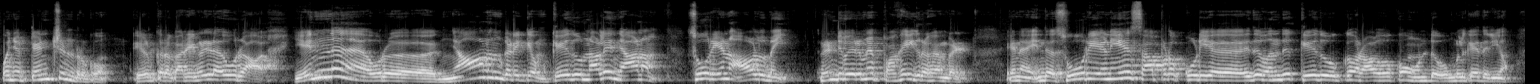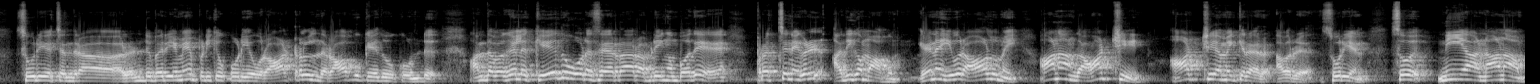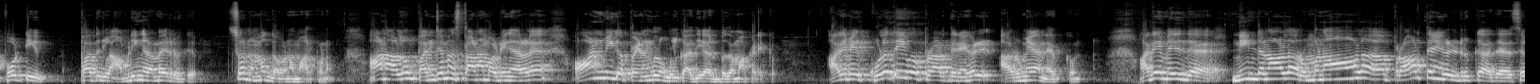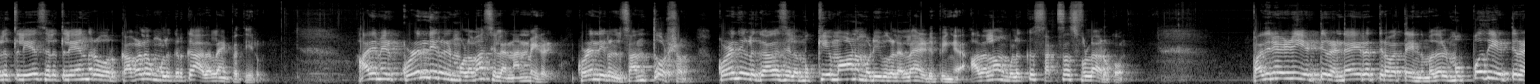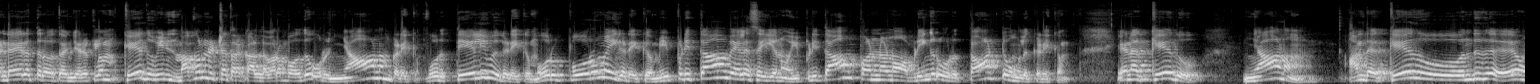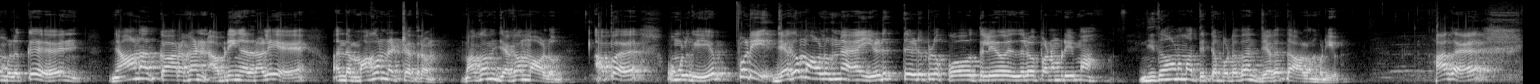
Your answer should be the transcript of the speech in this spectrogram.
கொஞ்சம் டென்ஷன் இருக்கும். இருக்கிற காரியங்களில் ஒரு என்ன ஒரு ஞானம் கிடைக்கும்? கேதுனாலே ஞானம் சூரியன் ஆளுமை. ரெண்டு பேருமே பகை கிரகங்கள். ஏன்னா இந்த சூரியனையே சாப்பிடக்கூடிய இது வந்து கேதுவுக்கும் ராகுவுக்கும் உண்டு. உங்களுக்கே தெரியும். சூரிய சந்திரா ரெண்டு பேரையுமே பிடிக்கக்கூடிய ஒரு ஆற்றல் இந்த ராகு கேதுவுக்கு உண்டு. அந்த வகையில் கேதுவோட சேர்றார் அப்படிங்கும்போதே பிரச்சனைகள் அதிகமாகும். ஏன்னா இவர் ஆளுமை. ஆனால் அங்கே ஆட்சி ஆட்சி அமைக்கிறார் அவர் சூரியன். ஸோ நீயா நானா போட்டி பார்த்துக்கலாம் அப்படிங்கிற மாதிரி இருக்குது ஸோ நம்ம கவனமாக இருக்கணும். ஆனாலும் பஞ்சமஸ்தானம் அப்படிங்கிறனால ஆன்மீக பயணங்கள் உங்களுக்கு அதிக அற்புதமாக கிடைக்கும். அதேமாரி குலதெய்வ பிரார்த்தனைகள் அருமையாக நிற்கும். அதேமாரி இந்த நீண்ட நாளாக ரொம்ப நாளாக பிரார்த்தனைகள் இருக்குது அதை செலுத்தலையே செலுத்தலையேங்கிற ஒரு கவலை உங்களுக்கு இருக்குது அதெல்லாம் இப்போ தீரும். அதேமாரி குழந்தைகள் மூலமாக சில நன்மைகள் குழந்தைகள் சந்தோஷம் குழந்தைகளுக்காக சில முக்கியமான முடிவுகள் எல்லாம் எடுப்பீங்க. அதெல்லாம் உங்களுக்கு சக்ஸஸ்ஃபுல்லாக இருக்கும். பதினேழு எட்டு ரெண்டாயிரத்தி இருபத்தைந்து முதல் முப்பது எட்டு ரெண்டாயிரத்தி இருபத்தஞ்சு வரைக்கும் கேதுவின் மகம் நட்சத்திர காலில் வரும்போது ஒரு ஞானம் கிடைக்கும் ஒரு தெளிவு கிடைக்கும் ஒரு பொறுமை கிடைக்கும். இப்படித்தான் வேலை செய்யணும் இப்படித்தான் பண்ணணும் அப்படிங்கிற ஒரு தாட் உங்களுக்கு கிடைக்கும். ஏன்னா கேது ஞானம் அந்த கேது வந்தது உங்களுக்கு ஞானக்காரகன் அப்படிங்கிறதுனாலே அந்த மகம் நட்சத்திரம் மகம் ஜெகம் ஆளும். அப்போ உங்களுக்கு எப்படி ஜெகம் ஆளும்னா எடுத்த எடுப்பில் கோவத்திலையோ இதில் பண்ண முடியுமா? நிதானமாக திட்டம் போட்டால் தான் ஜெகத்தை ஆள முடியும். ஆக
